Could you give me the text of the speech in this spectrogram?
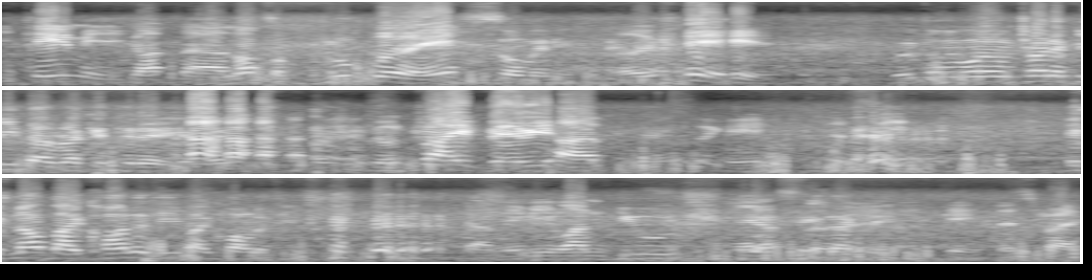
he came, he got uh, lots of grouper, eh? So many. Okay. We're, we're, we're trying to beat that record today. right? we'll try very hard. Okay. Let's see. if not by quantity, by quality. Yeah, maybe one huge Yeah, monster. exactly. Okay, let's try.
